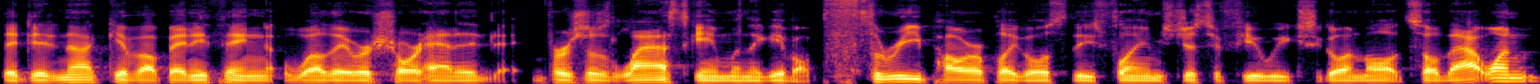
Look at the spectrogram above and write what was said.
they did not give up anything while they were shorthanded versus last game when they gave up three power play goals to these Flames just a few weeks ago in Mullet. So that one,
